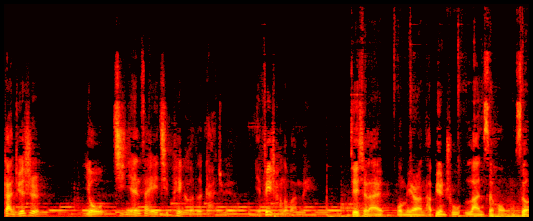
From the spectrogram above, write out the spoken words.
感觉是有几年在一起配合的感觉，也非常的完美。接下来我们要让它变出蓝色和红色，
